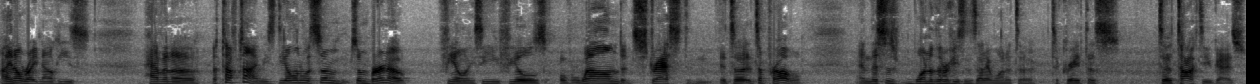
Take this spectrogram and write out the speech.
I know right now he's having a, a tough time. He's dealing with some some burnout feelings. He feels overwhelmed and stressed, and it's a it's a problem. And this is one of the reasons that I wanted to to create this to talk to you guys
